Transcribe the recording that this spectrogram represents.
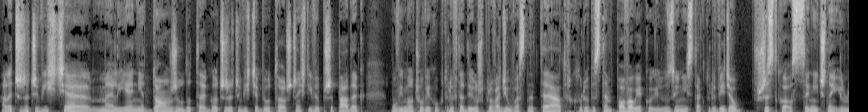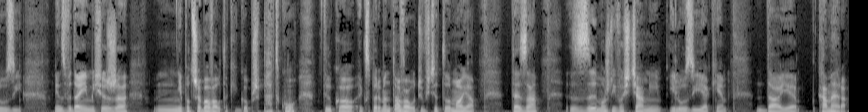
Ale czy rzeczywiście Melie nie dążył do tego? Czy rzeczywiście był to szczęśliwy przypadek? Mówimy o człowieku, który wtedy już prowadził własny teatr, który występował jako iluzjonista, który wiedział wszystko o scenicznej iluzji. Więc wydaje mi się, że nie potrzebował takiego przypadku, tylko eksperymentował. Oczywiście to moja teza z możliwościami iluzji, jakie daje kamera.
